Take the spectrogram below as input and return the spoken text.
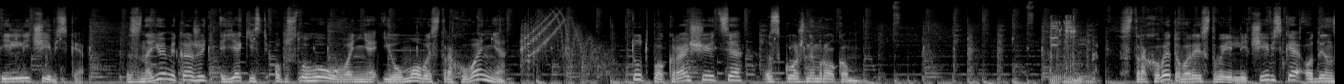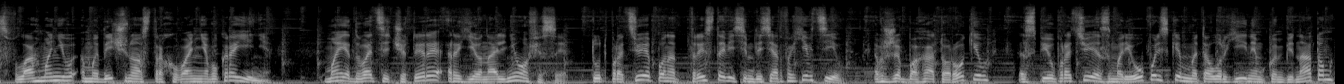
Іллічівське. Знайомі кажуть, якість обслуговування і умови страхування тут покращується з кожним роком. Страхове товариство Іллічівське один з флагманів медичного страхування в Україні. Має 24 регіональні офіси. Тут працює понад 380 фахівців. Вже багато років співпрацює з Маріупольським металургійним комбінатом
